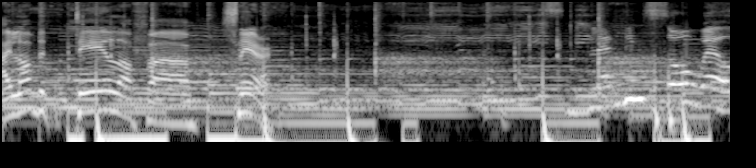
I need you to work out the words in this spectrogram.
I love the tail of uh, snare. Blending so well.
